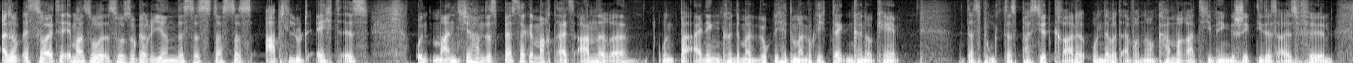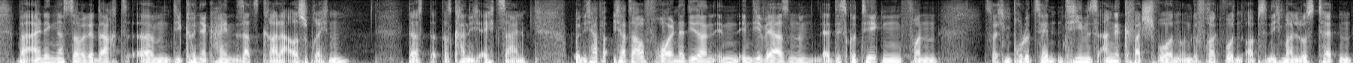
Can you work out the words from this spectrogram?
Also es sollte immer so, so suggerieren, dass das, dass das absolut echt ist. Und manche haben das besser gemacht als andere. Und bei einigen könnte man wirklich, hätte man wirklich denken können, okay, das, Punkt, das passiert gerade und da wird einfach nur ein Kamerateam hingeschickt, die das alles filmen. Bei einigen hast du aber gedacht, ähm, die können ja keinen Satz gerade aussprechen. Das, das, das kann nicht echt sein. Und ich, hab, ich hatte auch Freunde, die dann in, in diversen äh, Diskotheken von solchen Produzententeams angequatscht wurden und gefragt wurden, ob sie nicht mal Lust hätten,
